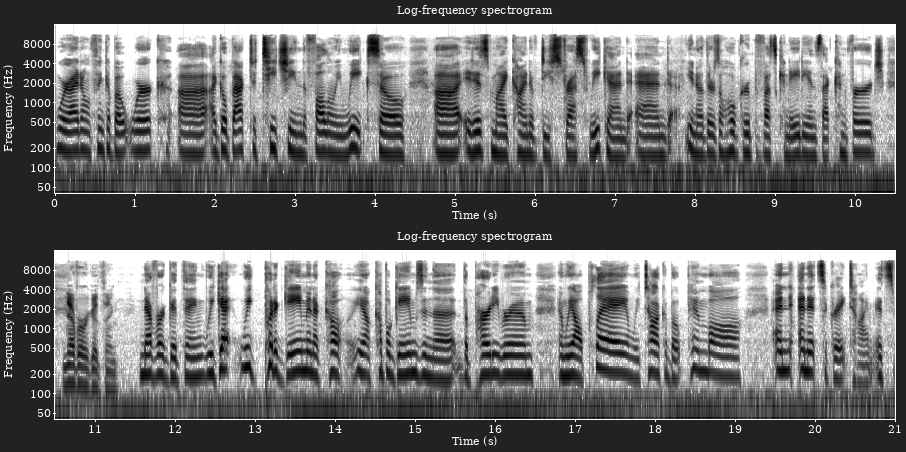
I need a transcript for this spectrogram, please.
where I don't think about work. Uh, I go back to teaching the following week. So uh, it is my kind of de stress weekend. And, you know, there's a whole group of us Canadians that converge. Never a good thing. Never a good thing. We get we put a game in a cou- you know a couple games in the the party room, and we all play and we talk about pinball, and and it's a great time. It's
